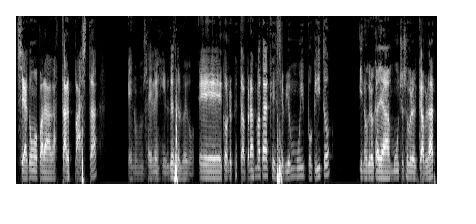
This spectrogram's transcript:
sea como para gastar pasta en un Silent Hill, desde luego. Eh, con respecto a Prasmata, que se vio muy poquito y no creo que haya mucho sobre el que hablar.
